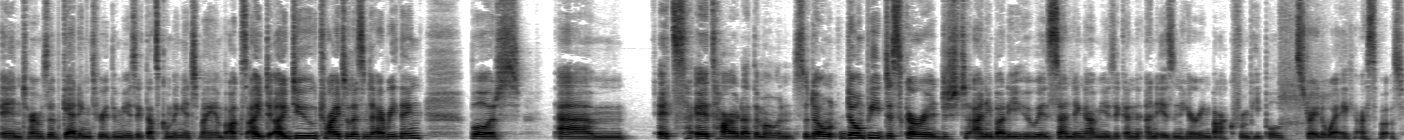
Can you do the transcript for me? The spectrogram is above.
in terms of getting through the music that's coming into my inbox. I, I do try to listen to everything, but um it's it's hard at the moment. So don't don't be discouraged anybody who is sending out music and, and isn't hearing back from people straight away, I suppose.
